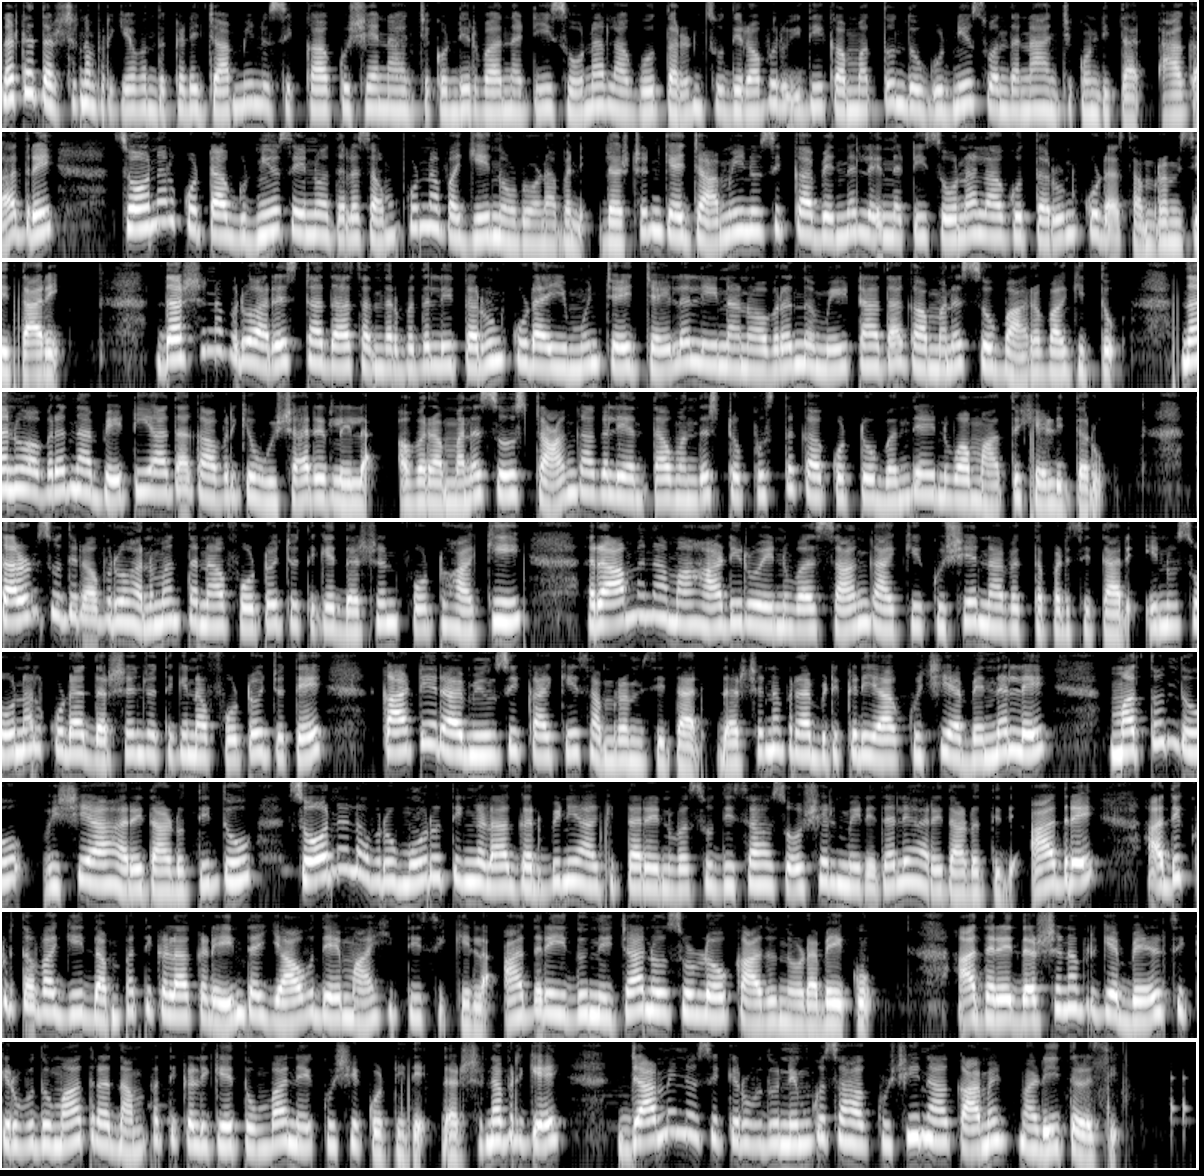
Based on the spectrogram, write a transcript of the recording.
ನಟ ದರ್ಶನ್ ಅವರಿಗೆ ಒಂದು ಕಡೆ ಜಾಮೀನು ಸಿಕ್ಕ ಖುಷಿಯನ್ನು ಹಂಚಿಕೊಂಡಿರುವ ನಟಿ ಸೋನಾಲ್ ಹಾಗೂ ತರುಣ್ ಸುಧೀರ್ ಅವರು ಇದೀಗ ಮತ್ತೊಂದು ಗುಡ್ ನ್ಯೂಸ್ ಒಂದನ್ನು ಹಂಚಿಕೊಂಡಿದ್ದಾರೆ. ಹಾಗಾದರೆ ಸೋನಾಲ್ ಕೊಟ್ಟ ಗುಡ್ ನ್ಯೂಸ್ ಏನು? ಅದರ ಸಂಪೂರ್ಣವಾಗಿ ನೋಡೋಣ ಬನ್ನಿ. ದರ್ಶನ್ಗೆ ಜಾಮೀನು ಸಿಕ್ಕ ಬೆನ್ನಲ್ಲೇ ನಟಿ ಸೋನಾಲ್ ಹಾಗೂ ತರುಣ್ ಕೂಡ ಸಂಭ್ರಮಿಸಿದ್ದಾರೆ. ದರ್ಶನ್ ಅವರು ಅರೆಸ್ಟ್ ಆದ ಸಂದರ್ಭದಲ್ಲಿ ತರುಣ್ ಕೂಡ ಈ ಮುಂಚೆ ಜೈಲಲ್ಲಿ ನಾನು ಅವರನ್ನು ಮೀಟ್ ಆದಾಗ ಮನಸ್ಸು ಭಾರವಾಗಿತ್ತು. ನಾನು ಅವರನ್ನು ಭೇಟಿಯಾದಾಗ ಅವರಿಗೆ ಹುಷಾರಿರಲಿಲ್ಲ. ಅವರ ಮನಸ್ಸು ಸ್ಟ್ರಾಂಗ್ ಆಗಲಿ ಅಂತ ಒಂದಷ್ಟು ಪುಸ್ತಕ ಕೊಟ್ಟು ಬಂದೆ ಎನ್ನುವ ಮಾತು ಹೇಳಿದ್ದರು. ತರುಣ್ ಸುಧೀರ್ ಅವರು ಹನುಮಂತನ ಫೋಟೋ ಜೊತೆಗೆ ದರ್ಶನ್ ಫೋಟೋ ಹಾಕಿ, ರಾಮನಾಮ ಹಾಡಿರು ಎನ್ನುವ ಸಾಂಗ್ ಹಾಕಿ ಖುಷಿಯನ್ನ ವ್ಯಕ್ತಪಡಿಸಿದ್ದಾರೆ. ಇನ್ನು ಸೋನಾಲ್ ಕೂಡ ದರ್ಶನ್ ಜೊತೆಗಿನ ಫೋಟೋ ಜೊತೆ ಕಾಟೇರ ಮ್ಯೂಸಿಕ್ ಹಾಕಿ ಸಂಭ್ರಮಿಸಿದ್ದಾರೆ. ದರ್ಶನ್ ಅವರ ಬಿಡುಗಡೆಯ ಖುಷಿಯ ಬೆನ್ನಲ್ಲೇ ಮತ್ತೊಂದು ವಿಷಯ ಹರಿದಾಡುತ್ತಿದ್ದು, ಸೋನಲ್ ಅವರು ಮೂರು ತಿಂಗಳ ಗರ್ಭಿಣಿ ಆಗಿದ್ದಾರೆ ಎನ್ನುವ ಸುದ್ದಿ ಸಹ ಸೋಷಿಯಲ್ ಮೀಡಿಯಾದಲ್ಲಿ ಹರಿದಾಡುತ್ತಿದೆ. ಆದರೆ ಅಧಿಕೃತವಾಗಿ ದಂಪತಿಗಳ ಕಡೆಯಿಂದ ಯಾವುದೇ ಮಾಹಿತಿ ಸಿಕ್ಕಿಲ್ಲ. ಆದರೆ ಇದು ನಿಜಾನೋ ಸುಳ್ಳೋ ಕಾದು ನೋಡಬೇಕು. ಆದರೆ ದರ್ಶನ್ ಅವರಿಗೆ ಬೇಲ್ ಸಿಕ್ಕಿರುವುದು ಮಾತ್ರ ದಂಪತಿಗಳಿಗೆ ತುಂಬಾನೇ ಖುಷಿ ಕೊಟ್ಟಿದೆ. ದರ್ಶನ್ ಅವರಿಗೆ ಜಾಮೀನು ಸಿಕ್ಕಿರುವುದು ನಿಮಗೂ ಸಹ ಖುಷಿನ ಕಾಮೆಂಟ್ ಮಾಡಿ ತಿಳಿಸಿ.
